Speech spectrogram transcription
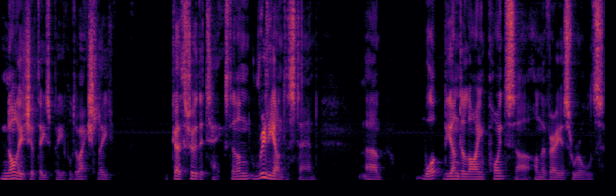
knowledge of these people to actually go through the text and un- really understand um, what the underlying points are on the various rules,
